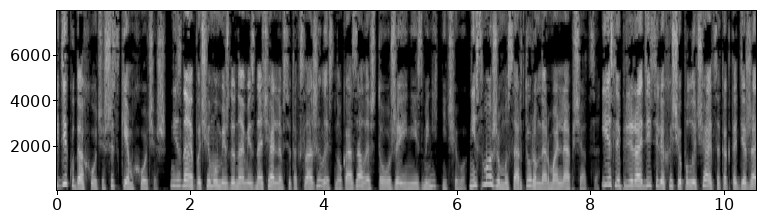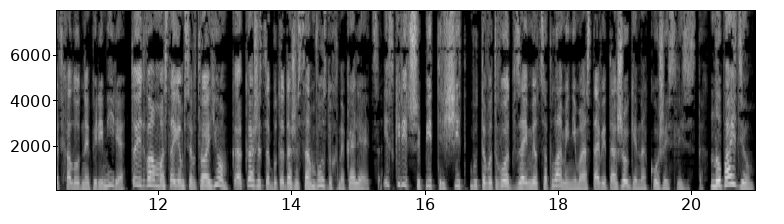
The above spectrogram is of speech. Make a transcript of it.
иди куда хочешь и с кем хочешь. Не знаю, почему между нами изначально все так сложилось, но казалось, что уже и не изменить ничего. Не сможем мы с Артуром нормально общаться. Если при родителях еще получается как-то держать холодное перемирие, то едва мы остаемся вдвоем, как кажется, будто даже сам воздух накаляется. Искрит, шипит, трещит, будто вот-вот займется пламенем и оставит ожоги на коже и слизистых. Ну пойдем.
